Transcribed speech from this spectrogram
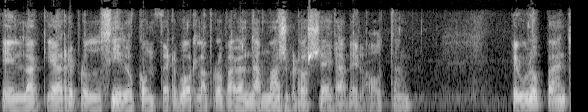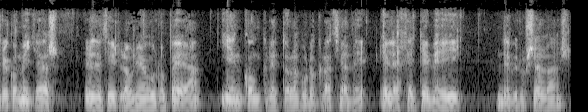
en la que ha reproducido con fervor la propaganda más grosera de la OTAN, Europa, entre comillas, es decir, la Unión Europea, y en concreto la burocracia de LGTBI de Bruselas,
